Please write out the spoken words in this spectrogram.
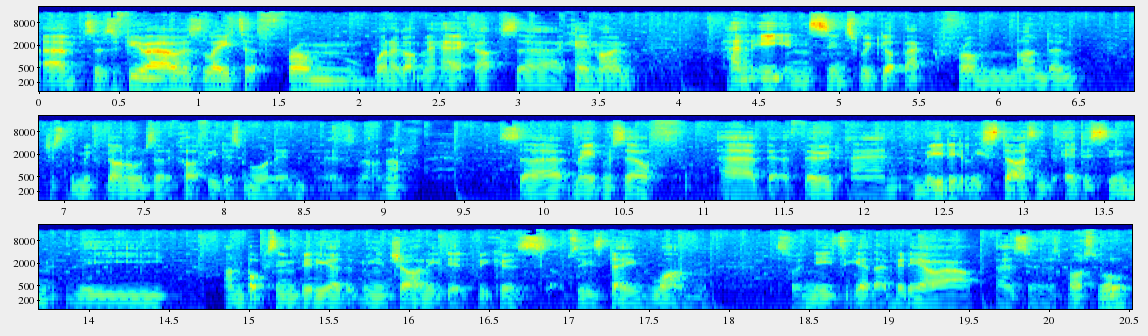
Um, so it's a few hours later from when I got my haircut. So I came home, hadn't eaten since we'd got back from London. Just the McDonald's and a coffee this morning, it's not enough. So made myself a bit of food and immediately started editing the unboxing video that me and Charlie did because obviously it's day one. So I need to get that video out as soon as possible.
